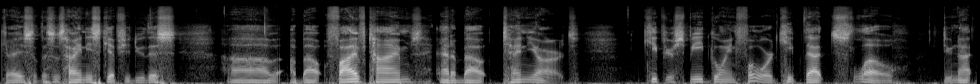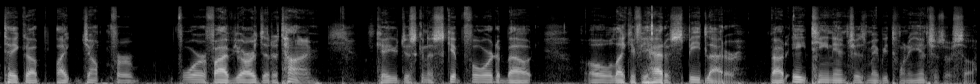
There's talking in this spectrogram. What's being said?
Okay, so this is high knee skips. You do this uh, about five times at about 10 yards. Keep your speed going forward. Keep that slow. Do not take up like jump for four or five yards at a time. Okay, you're just going to skip forward about, oh, like if you had a speed ladder, about 18 inches, maybe 20 inches or so.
